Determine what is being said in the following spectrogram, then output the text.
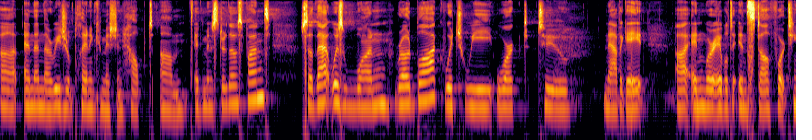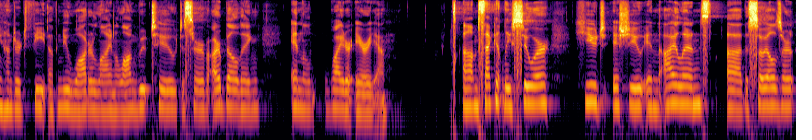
Uh, and then the Regional Planning Commission helped um, administer those funds. So that was one roadblock, which we worked to navigate, uh, and we're able to install 1,400 feet of new water line along Route 2 to serve our building and the wider area. Um, secondly, sewer, huge issue in the islands. Uh, the soils are,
